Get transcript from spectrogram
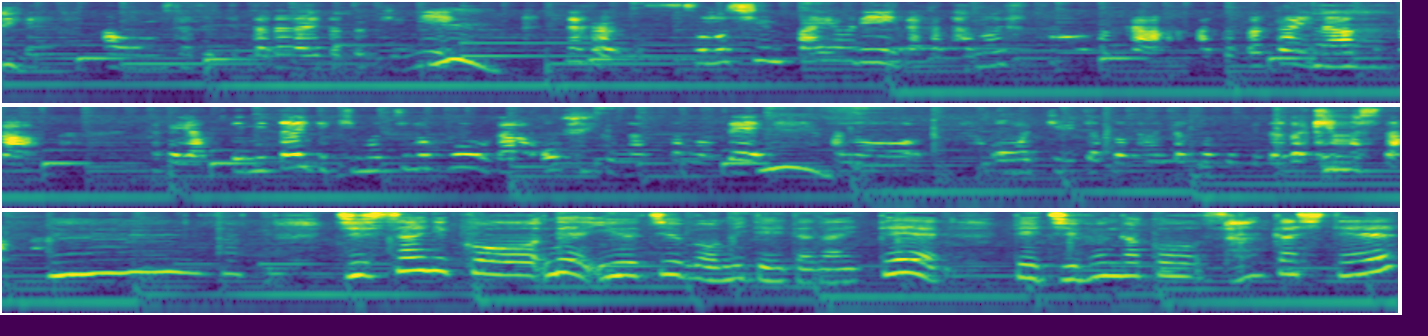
い。えあの見させていただいた時うに、ん。なんかその心配よりなんか楽しそうとか温かいなとか。なんかやってみたいって気持ちの方が大きくなったので、うん。あの思いっきりちょっと参加させていただきました。実際にこうね YouTube を見ていただいてで自分がこう参加して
